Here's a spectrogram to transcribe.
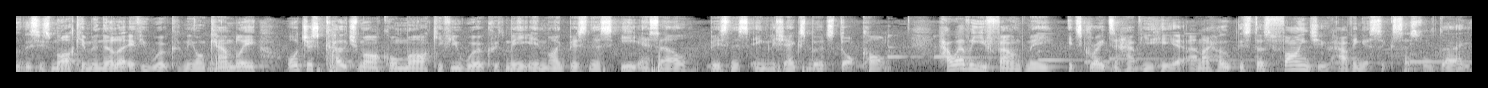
this is Mark in Manila if you work with me on Cambly, or just Coach Mark or Mark if you work with me in my business ESL businessenglishexperts.com. However, you found me, it's great to have you here, and I hope this does find you having a successful day.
